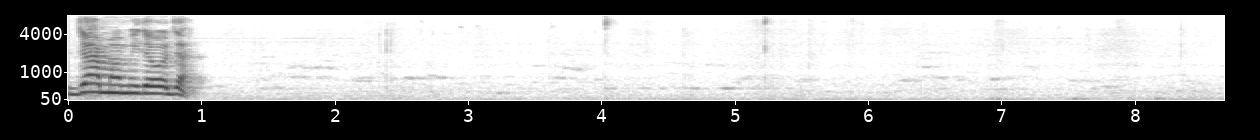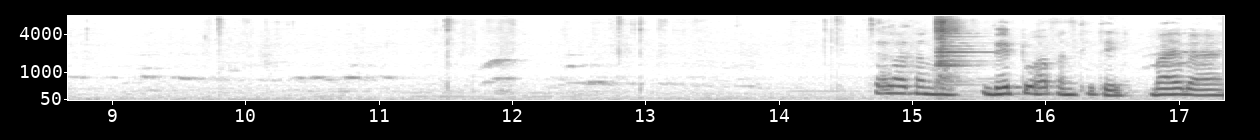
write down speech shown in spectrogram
जा मम्मी जवळ जा. चला आता मग. भेटू आपण तिथे. Bye bye.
